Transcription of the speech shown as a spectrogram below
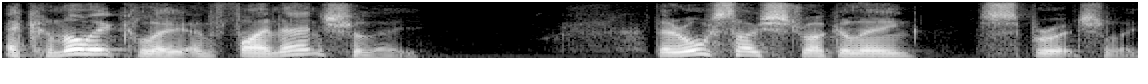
economically and financially, they're also struggling spiritually.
